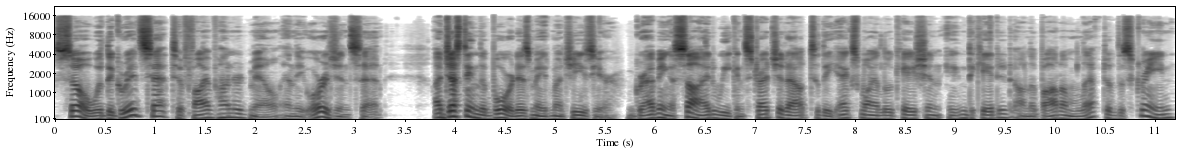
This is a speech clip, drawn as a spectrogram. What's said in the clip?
So with the grid set to 500 mil and the origin set, adjusting the board is made much easier. Grabbing a side, we can stretch it out to the XY location indicated on the bottom left of the screen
